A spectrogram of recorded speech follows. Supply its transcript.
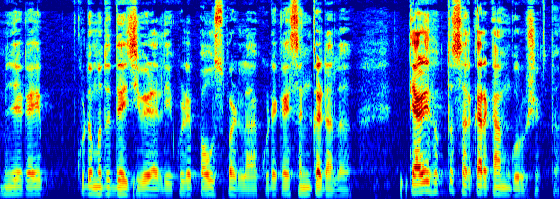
म्हणजे काही कुठं मदत द्यायची वेळ आली कुठे पाऊस पडला कुठे काही संकट आलं त्यावेळी फक्त सरकार काम करू शकतं.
